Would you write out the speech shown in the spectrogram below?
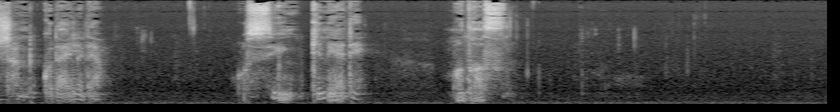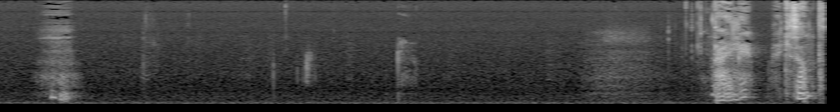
Bare kjenn hvor deilig det er å synke ned i madrassen. Mm. Deilig, ikke sant?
